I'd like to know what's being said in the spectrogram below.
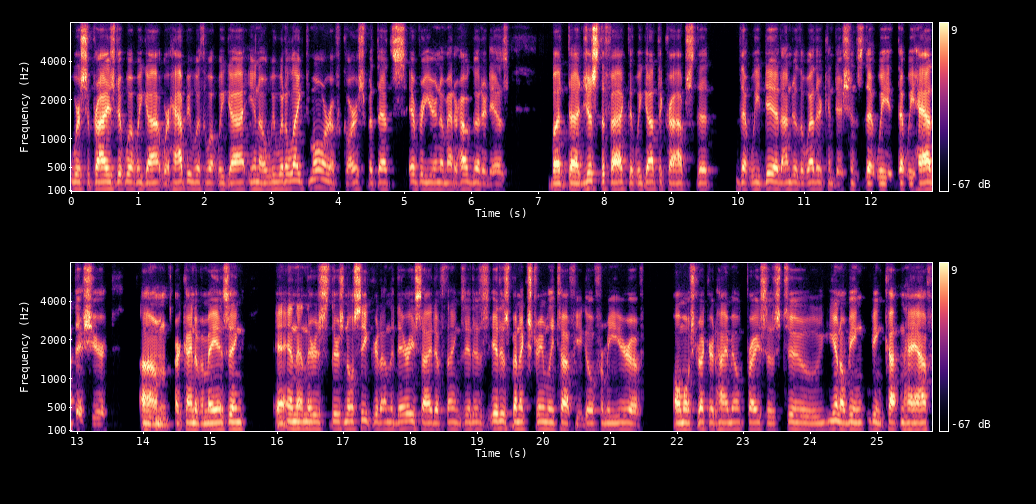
we're surprised at what we got. We're happy with what we got. You know, we would have liked more, of course, but that's every year, no matter how good it is. But uh, just the fact that we got the crops that that we did under the weather conditions that we that we had this year um, are kind of amazing. And then there's there's no secret on the dairy side of things. It is it has been extremely tough. You go from a year of almost record high milk prices to you know being being cut in half.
